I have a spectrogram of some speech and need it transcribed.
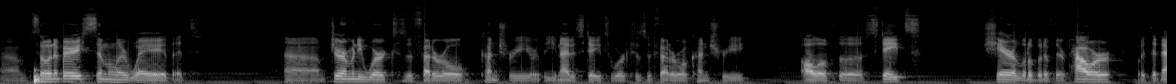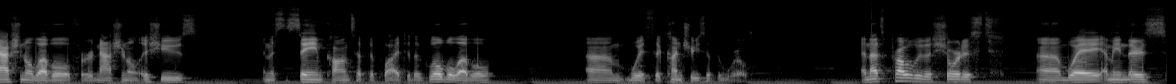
Um, so, in a very similar way that um, Germany works as a federal country, or the United States works as a federal country, all of the states share a little bit of their power with the national level for national issues. And it's the same concept applied to the global level um, with the countries of the world. And that's probably the shortest um, way. I mean, there's,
